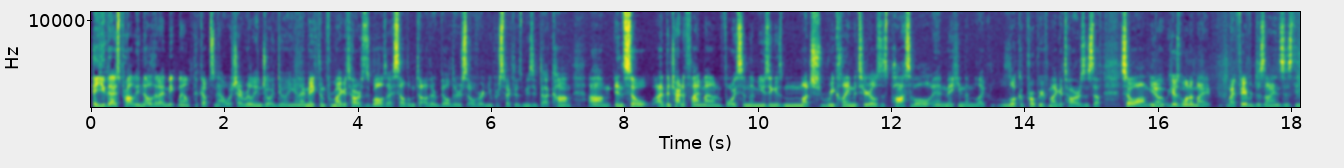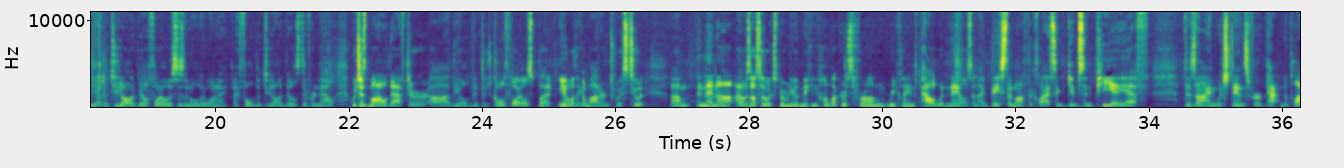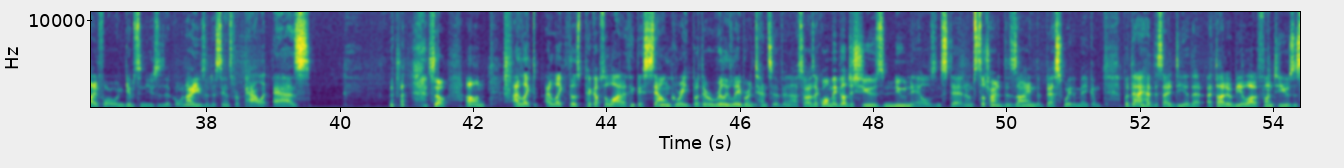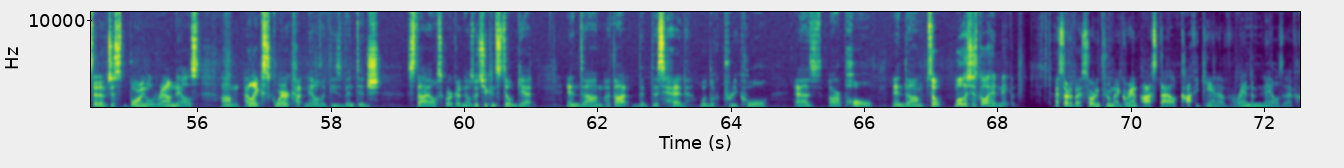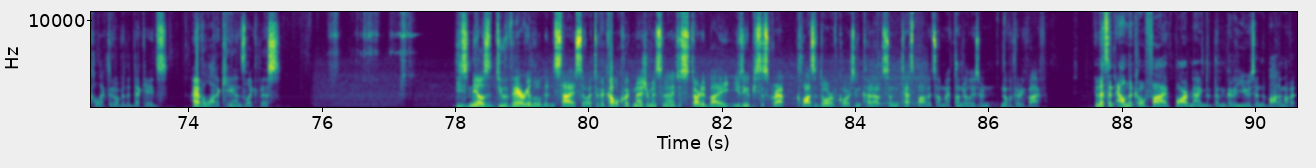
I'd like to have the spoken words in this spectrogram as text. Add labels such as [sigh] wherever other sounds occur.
Hey, you guys probably know that I make my own pickups now, which I really enjoy doing, and I make them for my guitars as well as I sell them to other builders over at newperspectivesmusic.com. Um, and so I've been trying to find my own voice in them, using as much reclaimed materials as possible and making them like look appropriate for my guitars and stuff. So, um, you know, here's one of my my favorite designs is the uh, the two dollar bill foil. This is an older one. I, I fold the two dollar bills different now, which is modeled after uh, the old vintage gold foils, but you know, with like a modern twist to it. Um, and then uh, I was also experimenting with making humbuckers from reclaimed pallet wood nails, and I based them off the classic Gibson PAF design, which stands for patent applied for when Gibson uses it, but when I use it, it stands for pallet as [laughs] so um, I liked I liked those pickups a lot. I think they sound great, but they're really labor intensive, and uh, so I was like, well, maybe I'll just use new nails instead. And I'm still trying to design the best way to make them. But then I had this idea that I thought it would be a lot of fun to use instead of just boring old round nails. Um, I like square cut nails, like these vintage style square cut nails, which you can still get. And um, I thought that this head would look pretty cool as our pole. And um, so, well, let's just go ahead and make them. I started by sorting through my grandpa style coffee can of random nails that I've collected over the decades. I have a lot of cans like this. These nails do vary a little bit in size, so I took a couple quick measurements and then I just started by using a piece of scrap closet door, of course, and cut out some test bobbins on my Thunder Laser Nova 35. And that's an Alnico 5 bar magnet that I'm going to use in the bottom of it.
